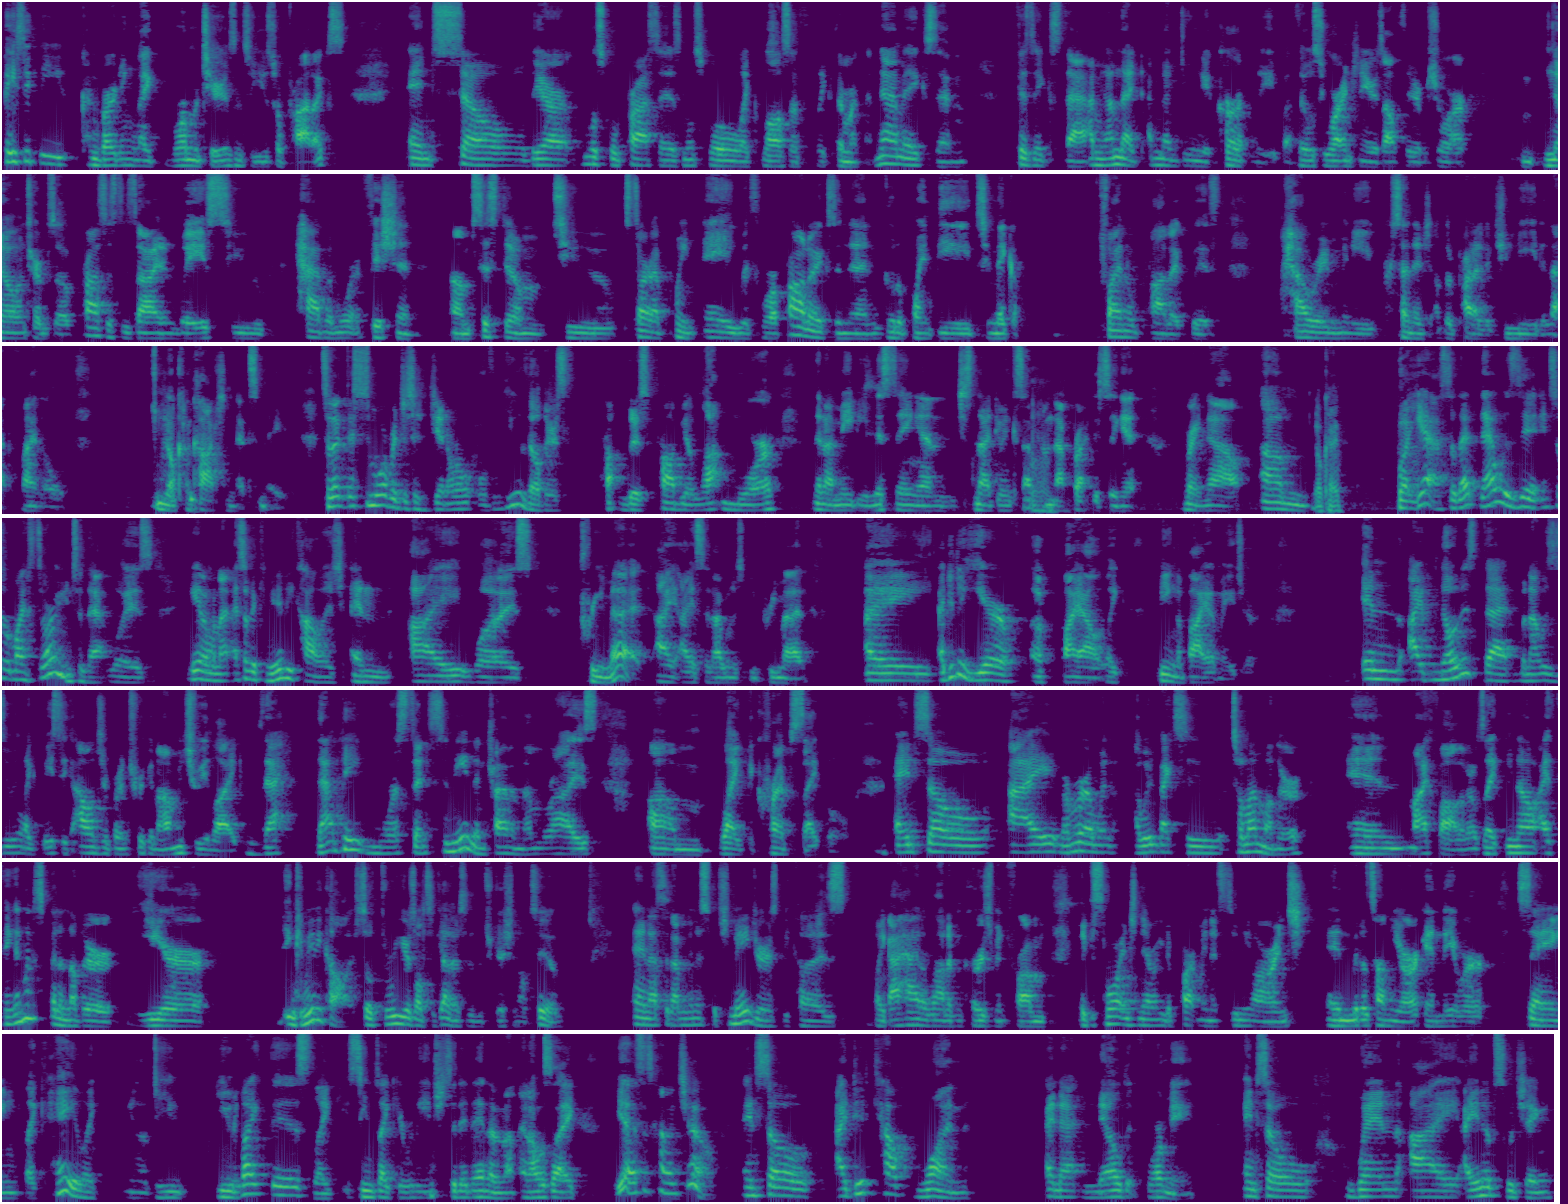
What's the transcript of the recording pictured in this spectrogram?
basically converting like raw materials into useful products. And so there are multiple process, multiple like laws of like thermodynamics and physics that I mean I'm not I'm not doing it currently, but those who are engineers out there I'm sure know in terms of process design and ways to have a more efficient um, system to start at point A with raw products and then go to point B to make a final product with however many percentage of the product that you need in that final, you know, concoction that's made. So that this is more of a, just a general overview, though there's pro- there's probably a lot more that I may be missing and just not doing because I'm, mm-hmm. not practicing it right now. Um, okay. But yeah, so that that was it. And so my story into that was, you know, when I, I started community college and I was pre med, I, I said I wanted to do pre med. I I did a year of bio, like being a bio major. And I've noticed that when I was doing like basic algebra and trigonometry, like that that made more sense to me than trying to memorize um like the Krebs cycle. And so I remember I went I went back to tell my mother and my father. and I was like, you know, I think I'm to spend another year in community college, so three years altogether, so the traditional two. And I said, I'm to switch majors because like I had a lot of encouragement from like the small engineering department at SUNY Orange in Middletown, New York. And they were saying like, Hey, like, you know, do you, you like this? Like, it seems like you're really interested in it. And, and I was like, yeah, this is kind of chill. And so I did Calc one and that nailed it for me. And so when I, I ended up switching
